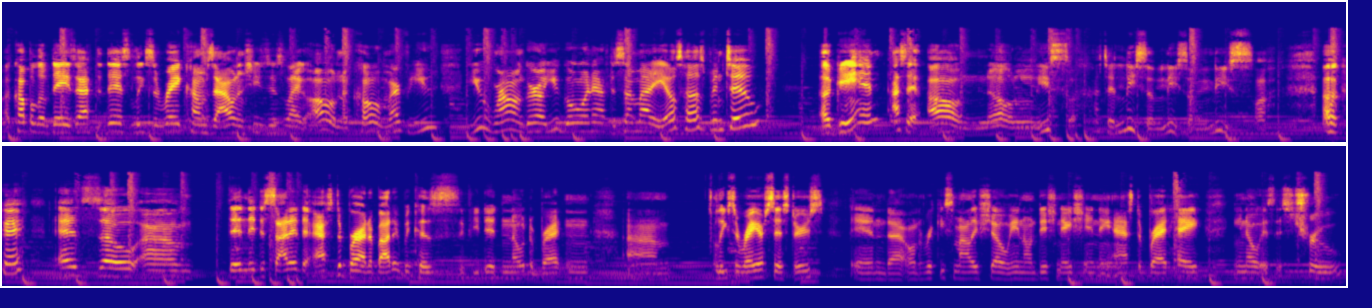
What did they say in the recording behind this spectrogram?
a couple of days after this, LisaRaye comes out and she's just like, "Oh, Nicole Murphy, you you wrong, girl. You going after somebody else's husband too?" Again? I said, "Oh no, Lisa." I said, "Lisa, Lisa, Lisa." Okay, and so um, then they decided to ask the Brat about it because if you didn't know, the Brat and um, LisaRaye are sisters, and uh, on the Rickey Smiley show and on Dish Nation, they asked the Brat, "Hey, you know, is this true?"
